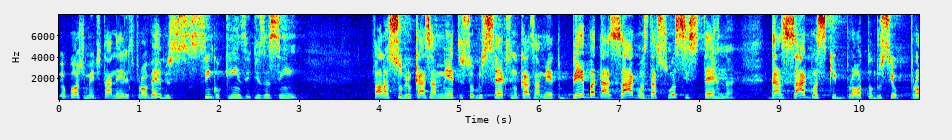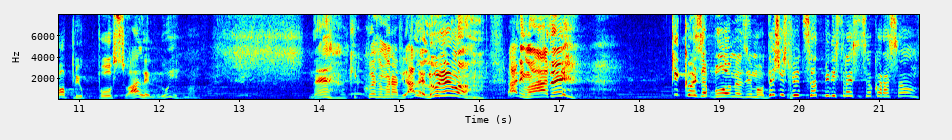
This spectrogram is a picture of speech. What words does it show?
eu gosto de meditar neles. Provérbios 5,15 diz assim: fala sobre o casamento e sobre o sexo no casamento. Beba das águas da sua cisterna, das águas que brotam do seu próprio poço. Aleluia, irmão. Né? Que coisa maravilhosa. Aleluia, irmão. Animado, hein? Que coisa boa, meus irmãos. Deixa o Espírito Santo ministrar isso no seu coração.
